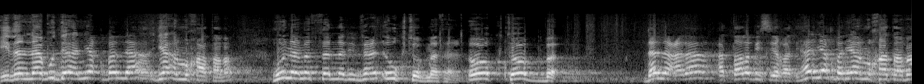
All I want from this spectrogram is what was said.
إذا لابد أن يقبل ياء المخاطبة. هنا مثلنا بفعل اكتب مثلا. اكتب. دل على الطلب بصيغته هل يقبل ياء المخاطبة؟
